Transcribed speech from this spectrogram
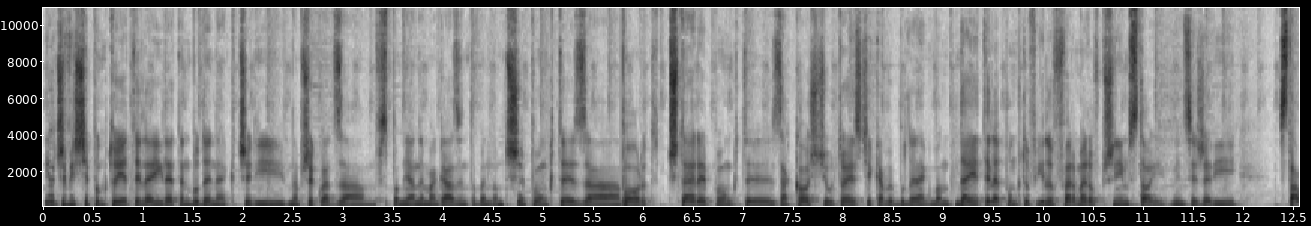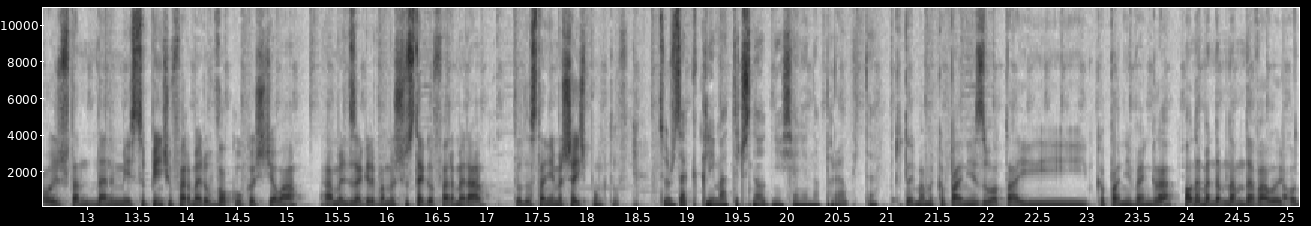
i oczywiście punktuje tyle, ile ten budynek, czyli na przykład za wspomniany magazyn to będą trzy punkty, za port cztery punkty, za kościół. To jest ciekawy budynek, bo on daje tyle punktów, ilu farmerów przy nim stoi, więc jeżeli stało już w tam danym miejscu pięciu farmerów wokół kościoła, a my zagrywamy szóstego farmera, to dostaniemy 6 punktów. Cóż za klimatyczne odniesienie, naprawdę. Tutaj mamy kopalnię złota i kopalnię węgla. One będą nam dawały od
